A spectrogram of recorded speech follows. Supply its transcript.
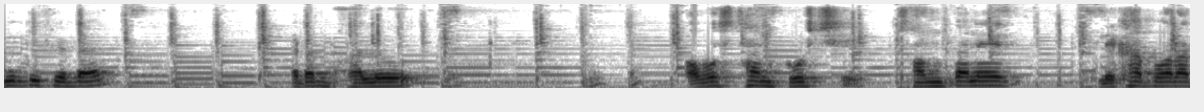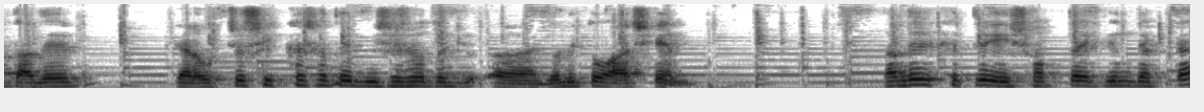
কিন্তু সেটা একটা ভালো অবস্থান করছে। সন্তানের লেখাপড়া তাদের, যারা উচ্চশিক্ষার সাথে বিশেষত জড়িত আছেন, তাদের ক্ষেত্রে এই সপ্তাহে কিন্তু একটা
